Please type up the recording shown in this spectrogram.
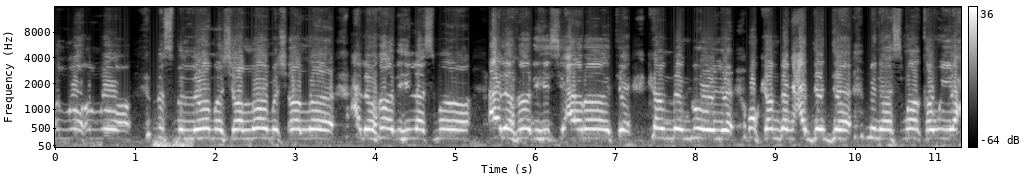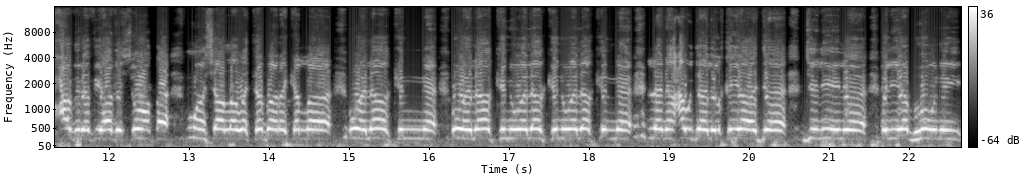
الله الله. بسم الله ما شاء الله ما شاء الله. على هذه الأسماء. على هذه الشعارات كم بنقول وكم بنعدد من أسماء قوية حاضرة في هذا الشوط. ما شاء الله وتبارك الله. ولكن ولكن ولكن ولكن لنا عودة للقياده جليله اليبهوني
